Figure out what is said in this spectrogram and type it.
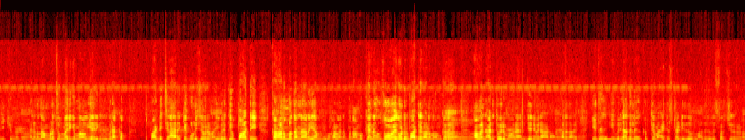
ഇരിക്കുന്നത് അല്ലാണ്ട് നമ്മൾ ചുമ്മാ ഇരിക്കുമ്പോൾ വിചാരിക്കുന്നത് ഇവരൊക്കെ പഠിച്ച് അരക്കി കുടിച്ചവരാണ്. ഇവർക്ക് പാട്ടി കാണുമ്പോൾ തന്നെ അറിയാം ഇവ കള്ളന. അപ്പൊ നമുക്ക് തന്നെ സ്വാഭാവികമായിട്ട് ഒരു പാട്ടിനെ കാണുമ്പോൾ നമുക്കറിയാം. അവൻ അടുത്ത് വരുമ്പോൾ അവൻ ജെനുവിൻ ആണോ അല്ലെന്നറിയാം. ഇത് ഇവർ അതിൽ കൃത്യമായിട്ട് സ്റ്റഡി ചെയ്ത് അതിൽ റിസർച്ച് ചെയ്തിട്ടുണ്ട്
